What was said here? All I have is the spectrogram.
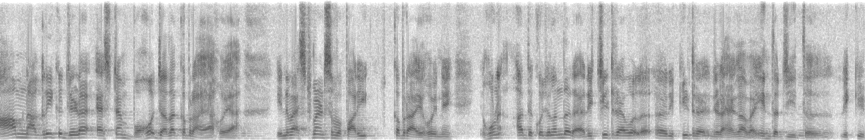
ਆਮ ਨਾਗਰਿਕ ਜਿਹੜਾ ਇਸ ਟਾਈਮ ਬਹੁਤ ਜ਼ਿਆਦਾ ਘਬਰਾਇਆ ਹੋਇਆ। ਇਨਵੈਸਟਮੈਂਟਸ ਵਪਾਰੀ ਘਬਰਾਏ ਹੋਏ ਨੇ। ਹੁਣ ਆ ਦੇਖੋ ਜਲੰਧਰ ਹੈ ਰਿਚੀ ਟਰੈਵਲ ਅ, ਰਿੱਕੀ ਟਰੈ- ਜਿਹੜਾ ਹੈਗਾ ਵਾ ਇੰਦਰਜੀਤ ਰਿੱਕੀ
